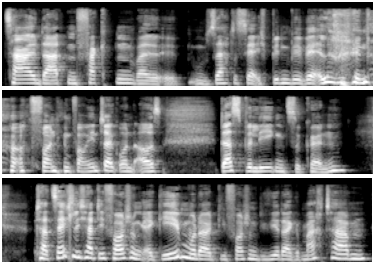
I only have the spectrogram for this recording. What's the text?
Zahlen, Daten, Fakten, weil äh, du sagtest ja, ich bin BWLerin von dem vom Hintergrund aus, das belegen zu können. Tatsächlich hat die Forschung ergeben oder die Forschung, die wir da gemacht haben,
